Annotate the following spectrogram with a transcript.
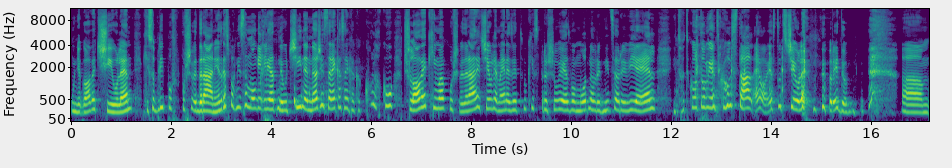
v njegove čevlje, ki so bili po, pošvedrani. Jaz ga sploh nisem mogla gledati, ne uči, ne nič. In sem rekla, sem rekla, kako lahko človek, ki ima pošvedrane čevlje, mene zdaj tukaj sprašuje, jaz bom modna urednica revije L. In to, tako, to mi je tako ustalo, evo, jaz tudi čevlje, v redu. Um,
